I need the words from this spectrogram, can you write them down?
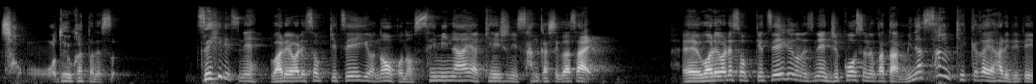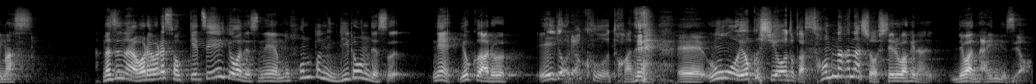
ちょうどよかったです。ぜひですね、我々即決営業のこのセミナーや研修に参加してください。えー、我々即決営業のですね、受講生の方、皆さん結果がやはり出ています。なぜなら我々即決営業はですね、もう本当に理論です。ね、よくある営業力とかね、えー、運を良くしようとか、そんな話をしてるわけではないんですよ。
